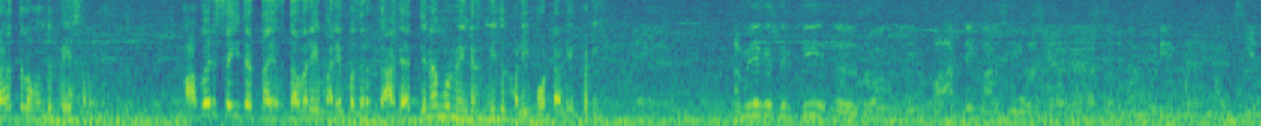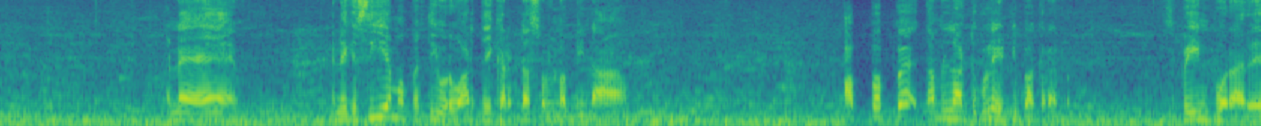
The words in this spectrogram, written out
களத்தில் வந்து பேசுகிறோம் அவர் செய்த தவறை மறைப்பதற்காக தினமும் எங்கள் மீது பழி போட்டால் எப்படி? தமிழகத்திற்கு துரோகம் செய்யும் பார்ட் டைம் அரசியல்வாதியாக பிரதமர் மோடி சிஎம் அண்ணே இன்னைக்கு சிஎம்ஐ பற்றி ஒரு வார்த்தையை கரெக்டாக சொல்லணும் அப்படின்னா அப்பப்போ தமிழ்நாட்டுக்குள்ளே எட்டி பார்க்குறாரு. ஸ்பெயின் போகிறாரு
